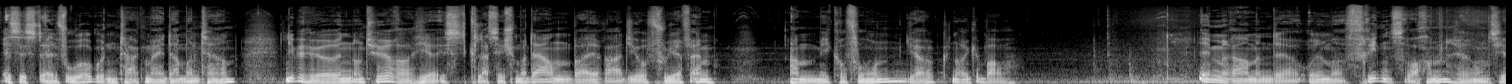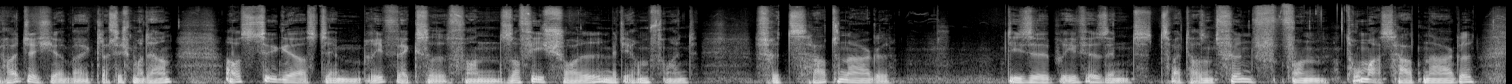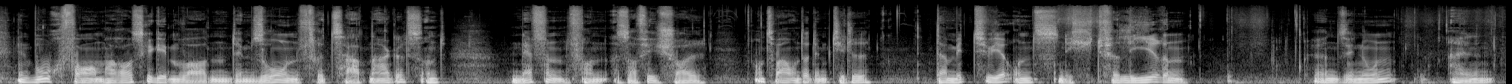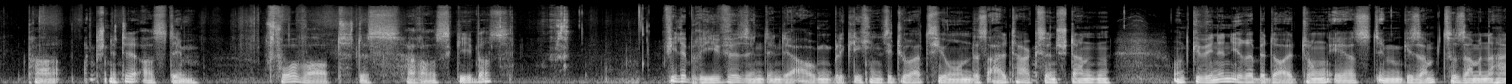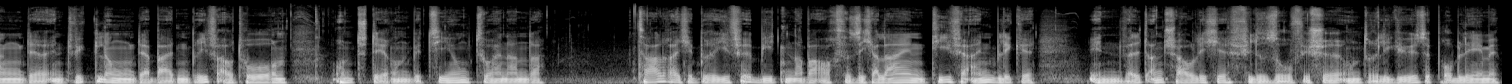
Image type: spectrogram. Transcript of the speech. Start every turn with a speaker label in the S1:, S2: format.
S1: Es ist 11 Uhr. Guten Tag, meine Damen und Herren. Liebe Hörerinnen und Hörer, hier ist Klassisch Modern bei Radio Free FM. Am Mikrofon Jörg Neugebauer. Im Rahmen der Ulmer Friedenswochen hören Sie heute hier bei Klassisch Modern Auszüge aus dem Briefwechsel von Sophie Scholl mit ihrem Freund Fritz Hartnagel diese Briefe sind 2005 von Thomas Hartnagel in Buchform herausgegeben worden, dem Sohn Fritz Hartnagels und Neffen von Sophie Scholl, und zwar unter dem Titel Damit wir uns nicht verlieren. Hören Sie nun ein paar Abschnitte aus dem Vorwort des Herausgebers. Viele Briefe sind in der augenblicklichen Situation des Alltags entstanden und gewinnen ihre Bedeutung erst im Gesamtzusammenhang der Entwicklung der beiden Briefautoren und deren Beziehung zueinander. Zahlreiche Briefe bieten aber auch für sich allein tiefe Einblicke in weltanschauliche, philosophische und religiöse Probleme,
